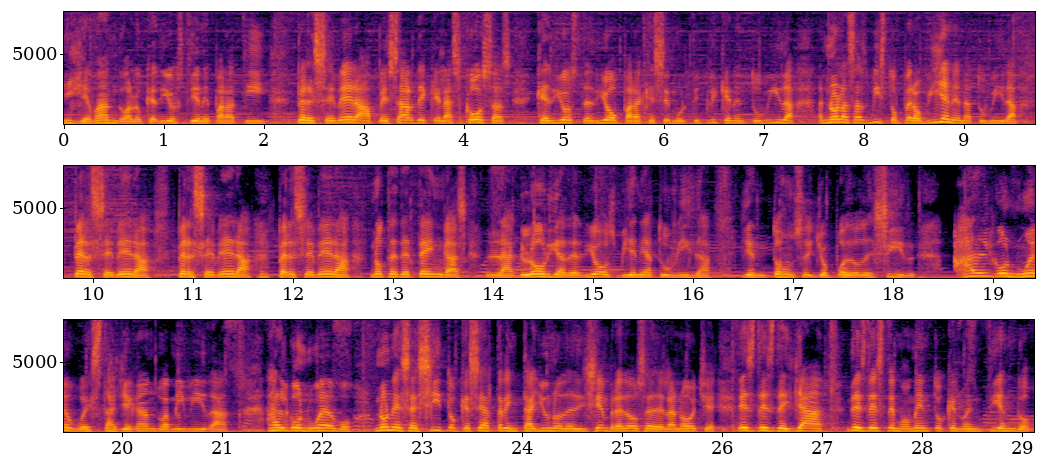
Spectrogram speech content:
y llevando a lo que Dios tiene para ti. Persevera a pesar de que las cosas que Dios te dio para que se multipliquen en tu vida no las has visto, pero vienen a tu vida. Persevera, persevera, persevera. No te detengas. La gloria de Dios viene a tu vida. Y entonces yo puedo decir, algo nuevo está llegando a mi vida. Algo nuevo. No necesito que sea 31 de diciembre, 12 de la noche. Es desde ya, desde este momento que lo entiendo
